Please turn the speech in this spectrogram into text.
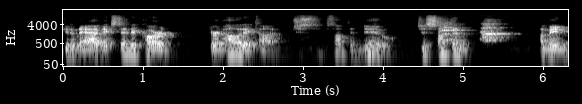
get them to add an extended card during holiday time? Just something new. Just something. I mean,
